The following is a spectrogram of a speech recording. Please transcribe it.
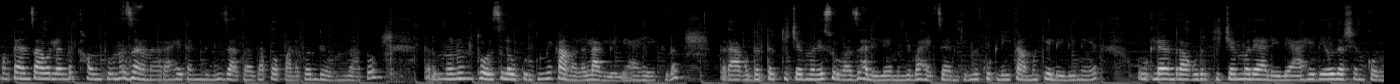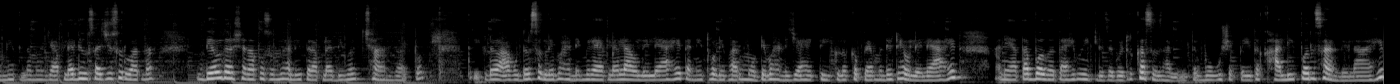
मग त्यांचं आवडल्यानंतर खाऊन पिऊन जाणार आहेत आणि दिनेश जाता जाता पप्पाला पण देऊन जातो. तर म्हणून थोडंसं लवकर उठून मी कामाला लागलेले आहे इकडं. तर अगोदर तर किचनमध्ये सुरुवात झालेली आहे म्हणजे बाहेरचं आणखी मी कुठलीही कामं केलेली नाही आहेत उठल्यानंतर अगोदर किचनमध्ये आलेले आहे देवदर्शन करून घेतलं म्हणजे आपल्या दिवसाची सुरुवात ना देवदर्शनापासून झाली तर आपला दिवस छान जातो. तर इकडं अगोदर सगळे भांडे मी रॅकला लावलेले आहेत आणि थोडेफार मोठे भांडे जे आहेत ते इकडं कप्यामध्ये ठेवलेले आहेत. आणि आता बघत आहे मी इडलीचं बेटर कसं झालेलं तर बघू शकता इथं खाली पण सांडलेलं आहे.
